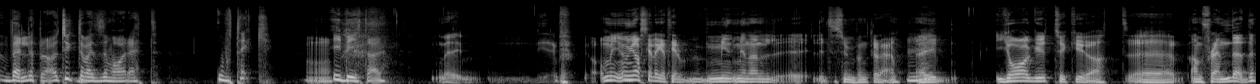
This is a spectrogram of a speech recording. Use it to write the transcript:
väldigt bra. Jag tyckte faktiskt att den var rätt otäck i bitar. Om om jag ska lägga till min- mina li- lite synpunkter där. Mm. Eh, Jag tycker ju att uh, Unfriended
